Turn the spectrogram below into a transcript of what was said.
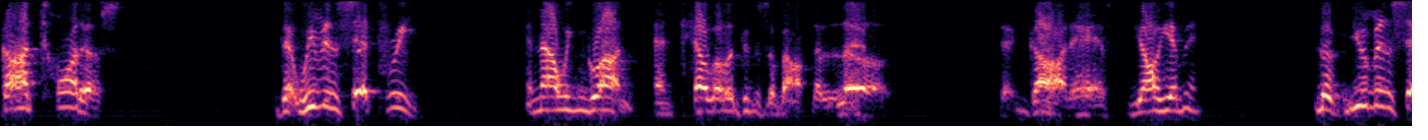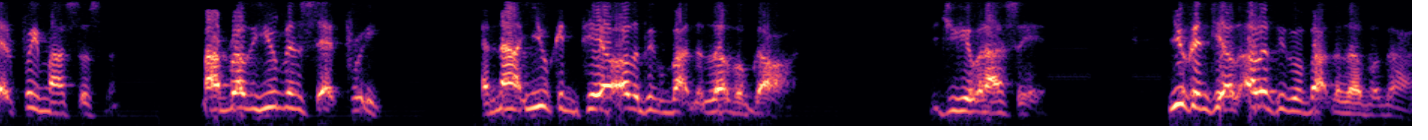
God taught us that we've been set free. And now we can go out and tell other people about the love that God has. Y'all hear me? Look, you've been set free, my sister. My brother, you've been set free. And now you can tell other people about the love of God. Did you hear what I said? You can tell other people about the love of God.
